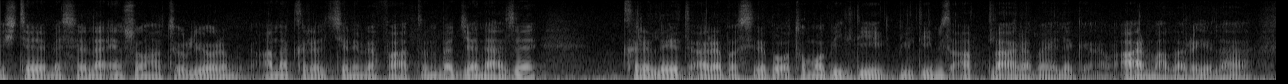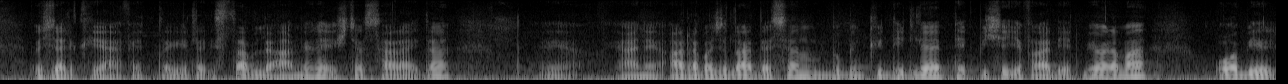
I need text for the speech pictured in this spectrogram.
İşte mesela en son hatırlıyorum ana kraliçenin vefatında cenaze kraliyet arabasıyla bu otomobil değil bildiğimiz atlı arabayla armalarıyla özel kıyafetleriyle İstanbul Amire işte sarayda e, yani arabacılar desem bugünkü dille pek bir şey ifade etmiyor ama o bir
